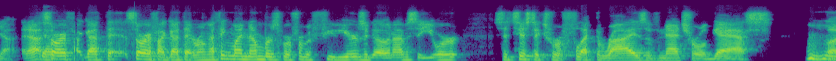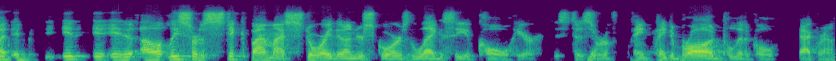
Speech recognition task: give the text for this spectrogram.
Yeah. yeah. Sorry if I got that. Sorry if I got that wrong. I think my numbers were from a few years ago, and obviously your statistics reflect the rise of natural gas. Mm-hmm. But it, it, it, it, I'll at least sort of stick by my story that underscores the legacy of coal here, is to yeah. sort of paint, paint a broad political background.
